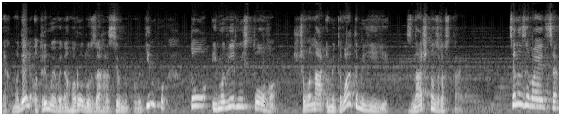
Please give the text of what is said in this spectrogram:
як модель отримує винагороду за агресивну поведінку, то ймовірність того, що вона імітуватиме її, значно зростає. Це називається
